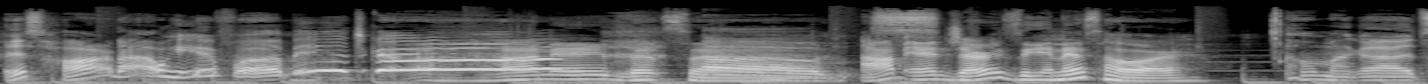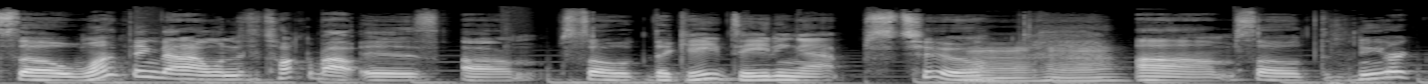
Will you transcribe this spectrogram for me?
it's hard out here for a bitch, girl. Honey, listen. Um, I'm in Jersey and it's hard. Oh my god! So one thing that I wanted to talk about is um, so the gay dating apps too. Mm-hmm. Um, so the New York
